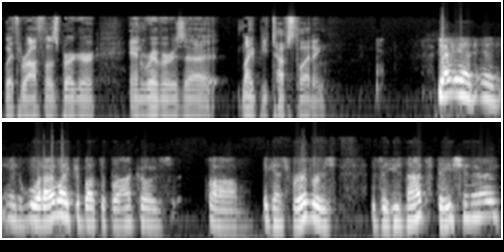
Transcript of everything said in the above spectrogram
with Roethlisberger and Rivers uh, might be tough sledding. Yeah, and, and, and what I like about the Broncos um, against Rivers is that he's not stationary,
